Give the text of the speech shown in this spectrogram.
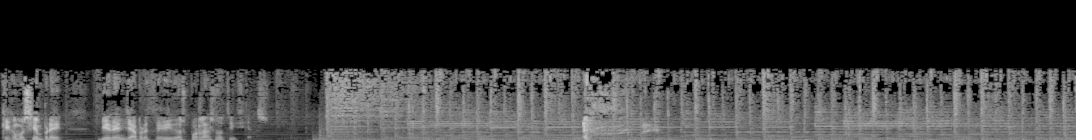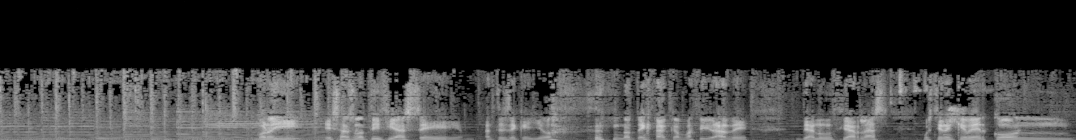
que como siempre vienen ya precedidos por las noticias. Bueno, y esas noticias, eh, antes de que yo no tenga capacidad de, anunciarlas, pues tienen que ver con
